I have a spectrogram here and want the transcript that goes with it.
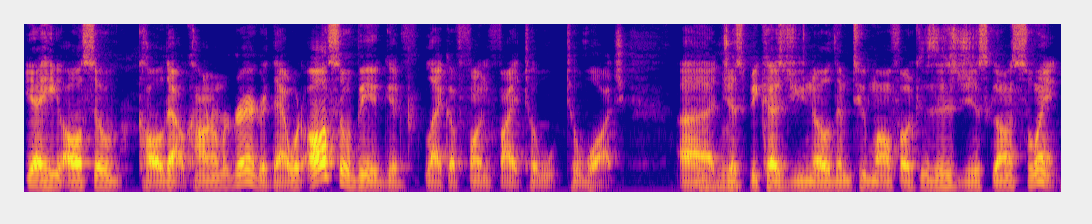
Yeah, he also called out Conor McGregor. That would also be a good, like a fun fight to to watch. Uh, Mhm. Just because you know them two motherfuckers is just gonna swing.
